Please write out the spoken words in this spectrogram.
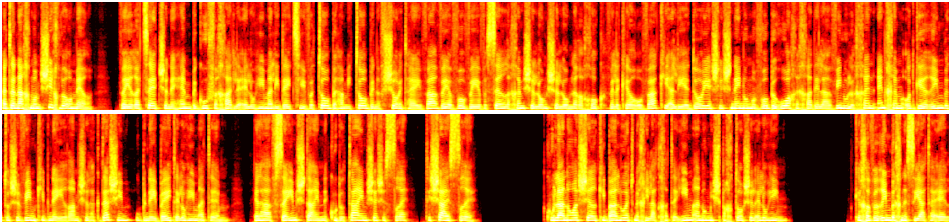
התנ"ך ממשיך ואומר, וירצה את שניהם בגוף אחד לאלוהים על ידי צליבתו בהמיתו בנפשו את האיבה, ויבוא ויבשר לכם שלום שלום לרחוק ולקרבה, כי על ידו יש לשנינו מבוא ברוח אחד אל האבינו לכן אינכם עוד גרים ותושבים כבני עירם של הקדשים, ובני בית אלוהים אתם. אל האפסאים 2.216-19 כולנו אשר קיבלנו את מחילת חטאים, אנו משפחתו של אלוהים. כחברים בכנסיית האל,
